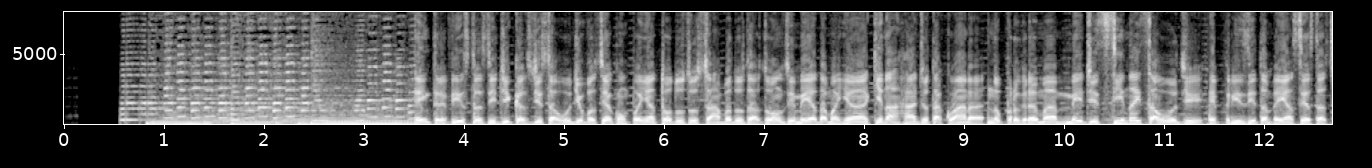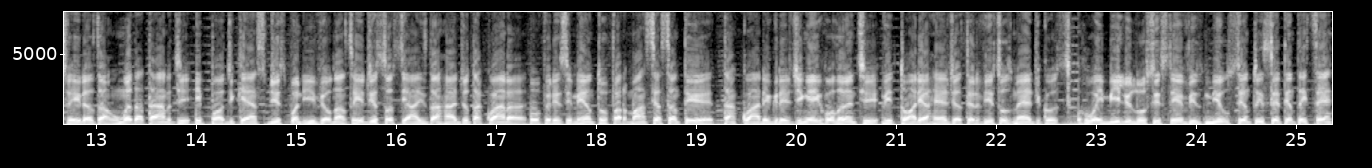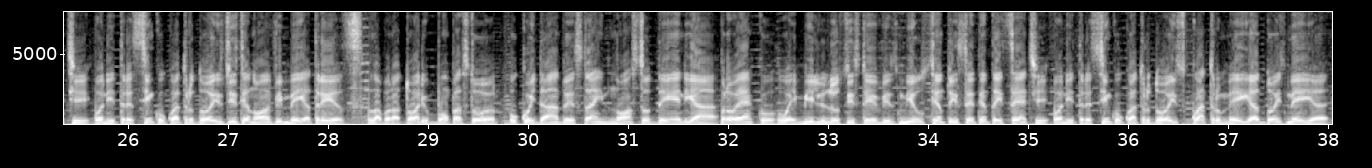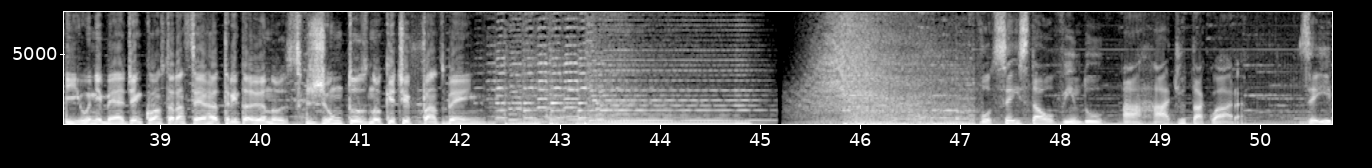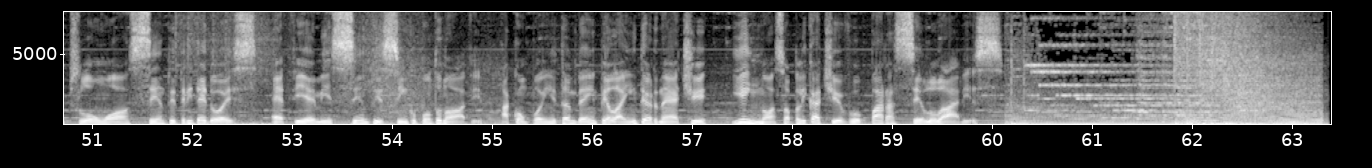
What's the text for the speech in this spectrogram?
Entrevistas e dicas de saúde você acompanha todos os sábados às 11h30 da manhã aqui na Rádio Taquara, no programa Medicina e Saúde. Reprise também às sextas-feiras à uma da tarde e podcast disponível nas redes sociais da Rádio Taquara. Oferecimento Farmácia Santé, Taquara Igrejinha e Rolante, Vitória Régia Serviços Médicos, Rua Emílio Lúcio Esteves, 1177, Fone 3542 1963. Laboratório Bom Pastor, o cuidado está em nosso DNA. Proeco, Rua Emílio Lúcio Esteves, 1177, Fone 3542 4626 e Unimed em Costa da Serra 30 anos. Juntos no que te faz bem. Você está ouvindo a Rádio Taquara. ZYO 132, FM 105.9. Acompanhe também pela internet e em nosso aplicativo para celulares.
